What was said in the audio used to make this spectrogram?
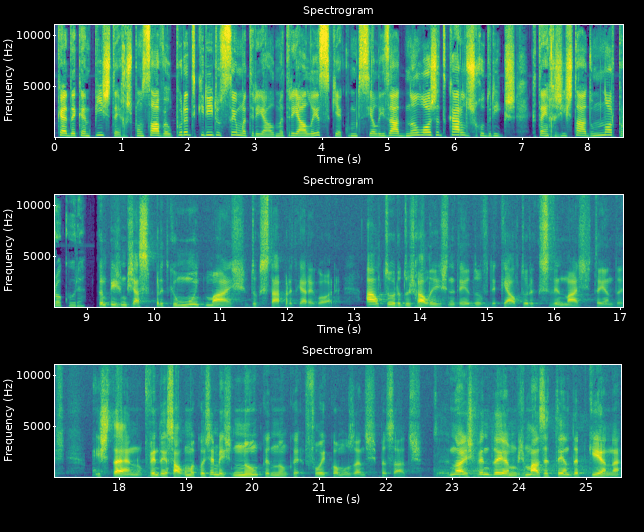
Cada campista é responsável por adquirir o seu material, material esse que é comercializado na loja de Carlos Rodrigues, que tem registado menor procura. O campismo já se praticou muito mais do que se está a praticar agora. À altura dos ralis, não tenho dúvida que é a altura que se vende mais tendas Este ano vendeu-se alguma coisa, mas nunca, nunca foi como os anos passados. Nós vendemos mais a tenda pequena,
